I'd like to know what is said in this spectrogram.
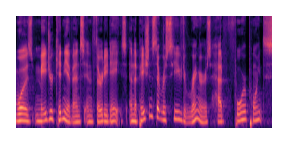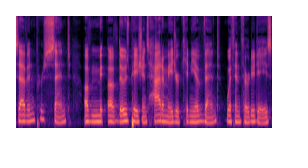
was major kidney events in 30 days. And the patients that received ringers had 4.7% of, of those patients had a major kidney event within 30 days,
